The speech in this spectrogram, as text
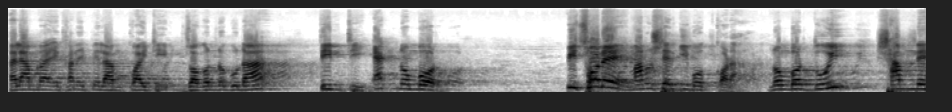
তাহলে আমরা এখানে পেলাম কয়টি? জঘন্য গুণা তিনটি। এক নম্বর, পিছনে মানুষের গিবোধ করা। নম্বর দুই, সামনে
